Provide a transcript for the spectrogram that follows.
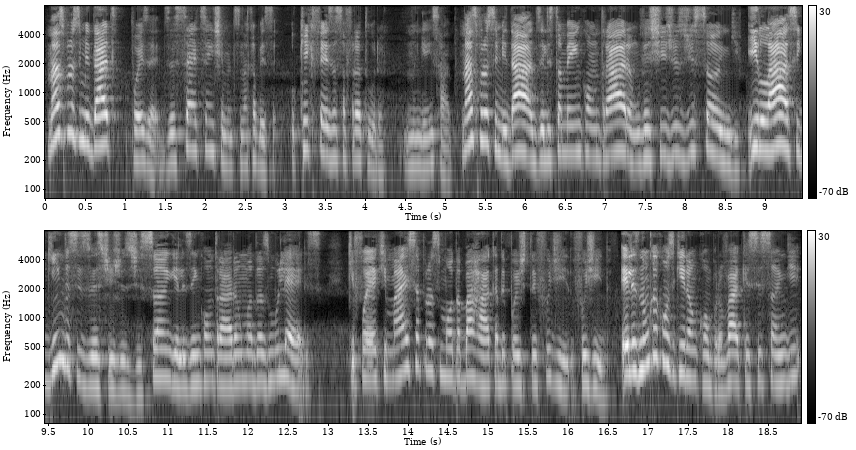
Nas proximidades. Pois é, 17 centímetros na cabeça. O que que fez essa fratura? Ninguém sabe. Nas proximidades, eles também encontraram vestígios de sangue. E lá, seguindo esses vestígios de sangue, eles encontraram uma das mulheres. Que foi a que mais se aproximou da barraca depois de ter fugido. fugido. Eles nunca conseguiram comprovar que esse sangue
